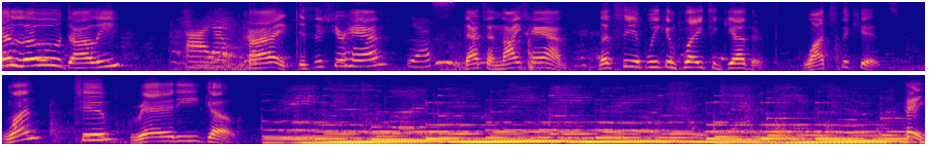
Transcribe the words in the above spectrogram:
Hello, Daly. Hi. Hi. Is this your hand? Yes. That's a nice hand. Let's see if we can play together. Watch the kids. One, two, ready, go. Hey.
